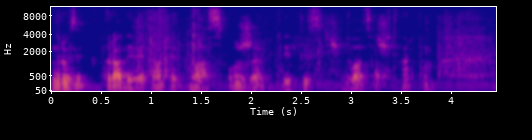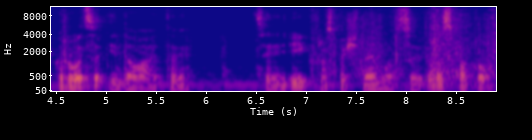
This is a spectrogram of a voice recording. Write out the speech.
Друзі, радий вітати вас уже в 2024 році і давайте цей рік розпочнемо з розпаковки.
